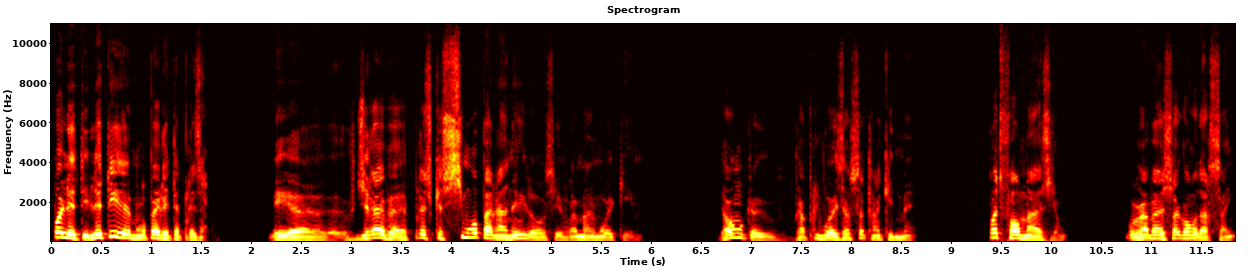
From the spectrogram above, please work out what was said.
pas l'été. L'été, mon père était présent. Mais euh, je dirais euh, presque six mois par année, là, c'est vraiment moi qui. Donc, j'apprivoisais ça tranquillement. Pas de formation. Moi, j'avais un secondaire 5.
